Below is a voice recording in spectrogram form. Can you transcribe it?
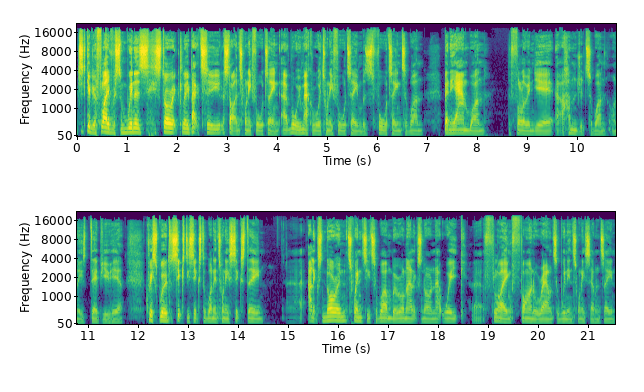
just to give you a flavour of some winners historically, back to let's start in 2014. Uh, Rory McIlroy 2014 was 14 to 1. Benny An won the following year at 100 to 1 on his debut here. Chris Wood 66 to 1 in 2016. Uh, Alex Noren, 20 to 1. We were on Alex Noren that week. Uh, flying final round to win in 2017.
